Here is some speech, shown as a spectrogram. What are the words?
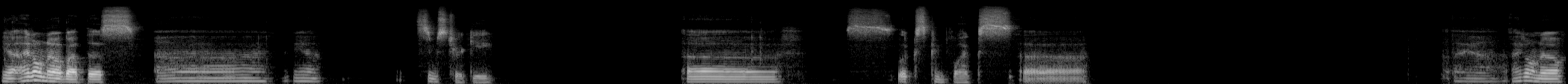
Yeah, I don't know about this. Uh, yeah. It seems tricky. Uh, looks complex. Uh, yeah, I don't know.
